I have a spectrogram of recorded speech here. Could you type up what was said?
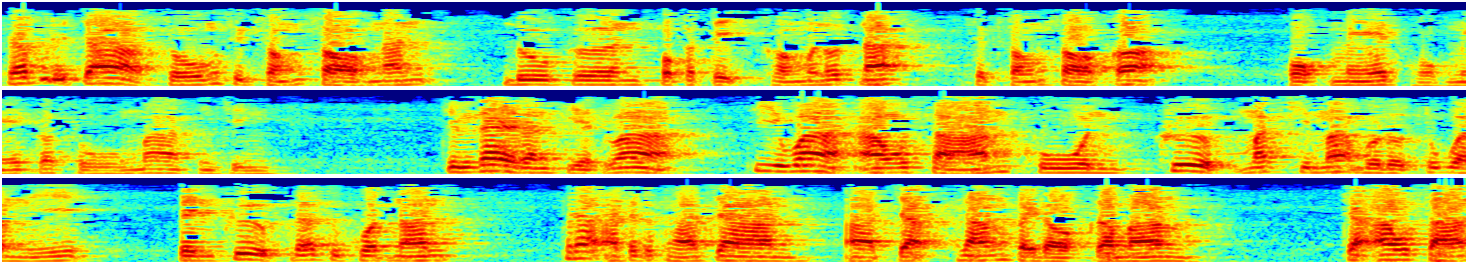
พระพุทธเจ้าสูงสิบสองศอกนั้น ดูเกินปกติของมนุษย์นะสิบสองศอกก็หกเมตรหกเมตรก็สูงมากจริง ๆ จึงได้รังเกียจว่าที่ว่าเอาสามคูณคืบมัชชิมะบุรุษทุกวันนี้ เป็นคืบพระสุคตนั้น พระอัตถกถาจารย์อาจจะพลั้งไปดอกกระมัง จะเอาสาม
